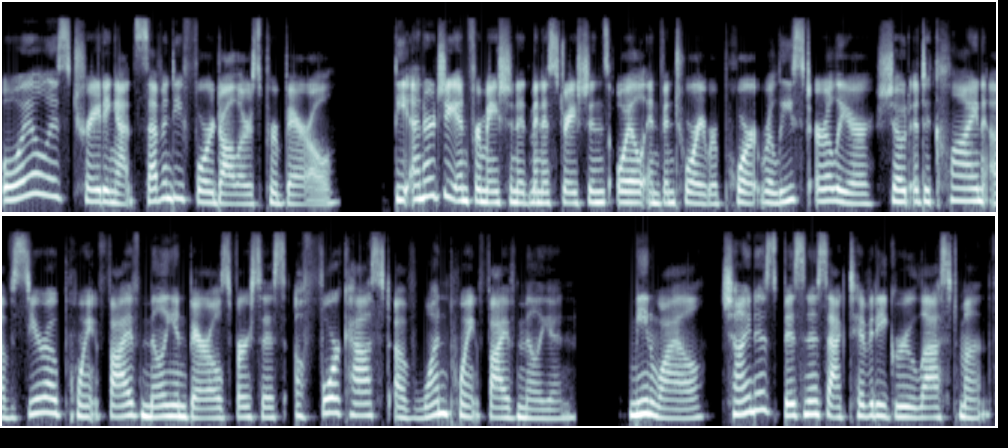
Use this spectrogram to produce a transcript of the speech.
Oil is trading at $74 per barrel, the Energy Information Administration's oil inventory report released earlier showed a decline of 0.5 million barrels versus a forecast of 1.5 million. Meanwhile, China's business activity grew last month,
